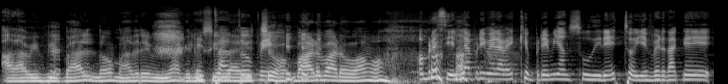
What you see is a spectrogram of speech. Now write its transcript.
David Bisbal, ¿no? Madre mía, qué ilusión le ha hecho. Bárbaro, vamos. Hombre, si es la primera vez que premian su directo y es verdad que,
